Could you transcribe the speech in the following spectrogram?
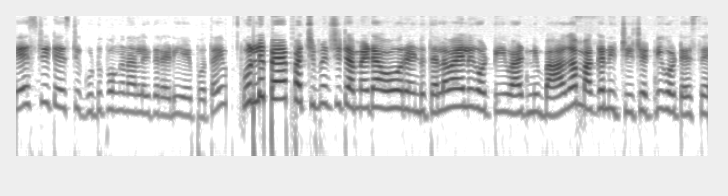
టేస్టీ టేస్టీ గుడ్డు పొంగనాలు అయితే రెడీ అయిపోతాయి. ఉల్లిపాయ పచ్చిమిర్చి టమాటా ఓ రెండు తెల్లవాయలు కొట్టి వాటిని బాగా మగ్గనిచ్చి చట్నీ కొట్టేస్తే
